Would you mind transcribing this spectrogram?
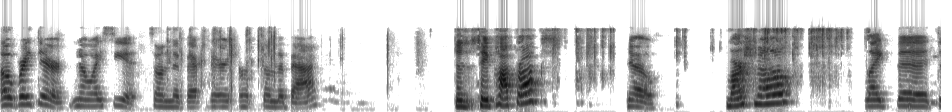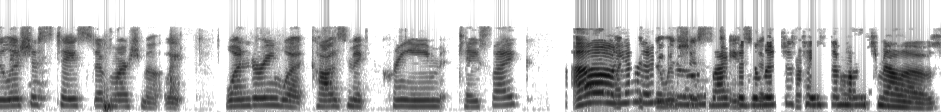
Oh, right there. No, I see it. It's on the back. Very. It's on the back. Does it say pop rocks? No, Marshmallow? like the delicious taste of marshmallow. Wait, wondering what cosmic cream tastes like? Oh Like yeah, the there you go. delicious Like the taste of delicious taste of marshmallows.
